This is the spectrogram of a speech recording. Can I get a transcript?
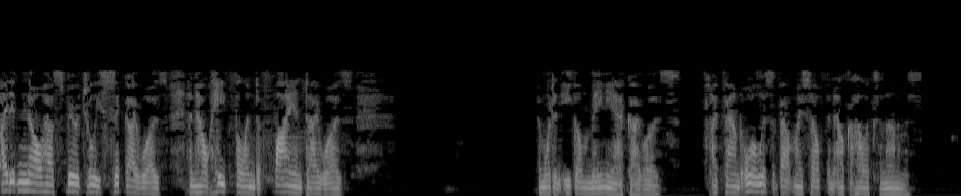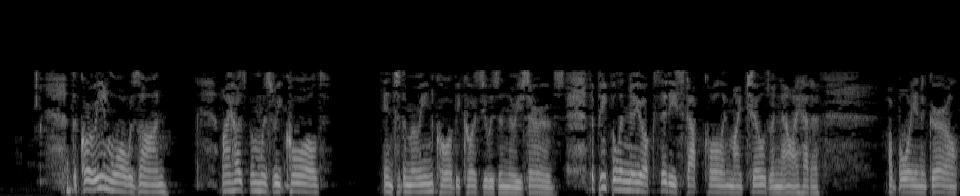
I didn't know how spiritually sick I was and how hateful and defiant I was and what an egomaniac I was. I found all this about myself in Alcoholics Anonymous. The Korean War was on. My husband was recalled into the Marine Corps because he was in the reserves. The people in New York City stopped calling my children. Now I had a, a boy and a girl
